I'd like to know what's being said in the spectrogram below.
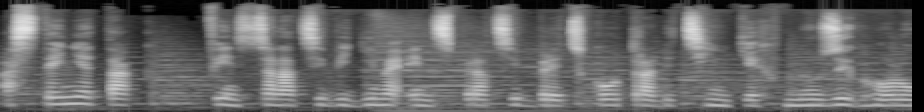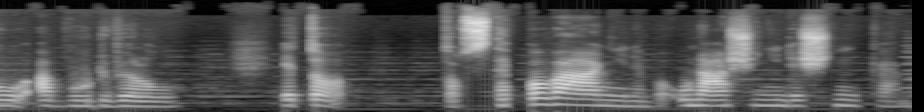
A stejně tak v inscenaci vidíme inspiraci britskou tradicí těch music hallů a vaudevillů. Je to to stepování nebo unášení dešníkem,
